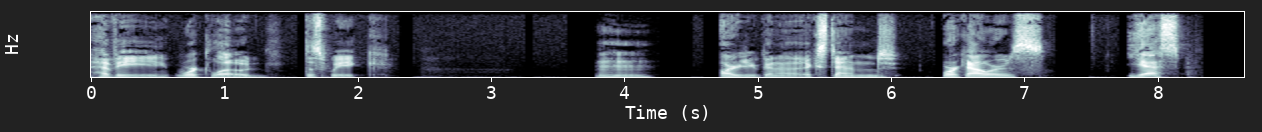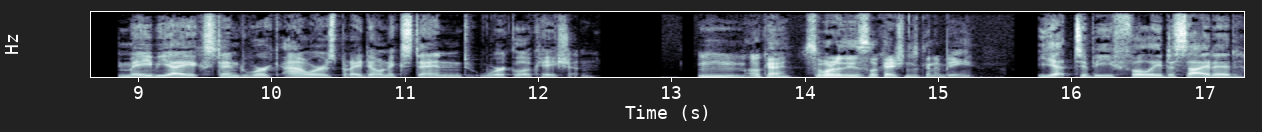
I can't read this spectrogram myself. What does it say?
heavy workload this week, Mhm. are you going to extend work hours? Yes, maybe I extend work hours, but I don't extend work location. Mm, okay. So what are these locations going to be? Yet to be fully decided.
